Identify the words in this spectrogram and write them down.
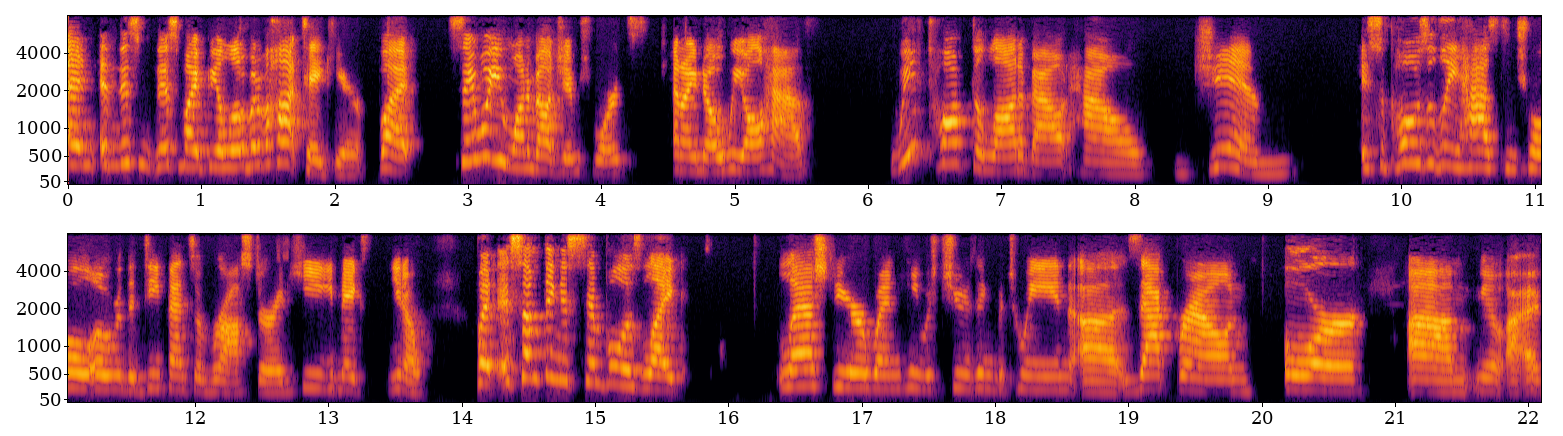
and and this this might be a little bit of a hot take here, but say what you want about Jim Schwartz, and I know we all have. We've talked a lot about how Jim is supposedly has control over the defensive roster, and he makes you know, but it's something as simple as like last year when he was choosing between uh, Zach Brown or um, you know, I,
